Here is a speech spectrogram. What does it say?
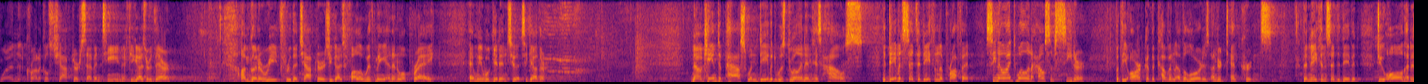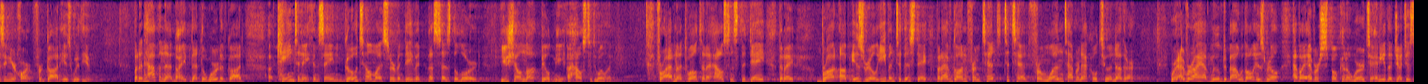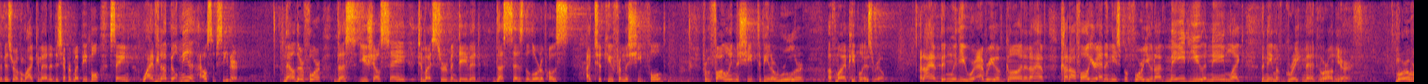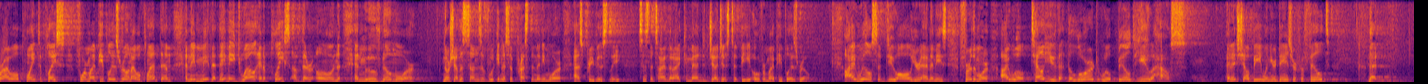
1 Chronicles chapter 17. If you guys are there, I'm going to read through the chapter as you guys follow with me, and then we'll pray and we will get into it together. Now it came to pass when David was dwelling in his house that David said to Nathan the prophet, See, now I dwell in a house of cedar, but the ark of the covenant of the Lord is under tent curtains. Then Nathan said to David, Do all that is in your heart, for God is with you. But it happened that night that the word of God uh, came to Nathan, saying, Go tell my servant David, Thus says the Lord, You shall not build me a house to dwell in. For I have not dwelt in a house since the day that I brought up Israel, even to this day, but I have gone from tent to tent, from one tabernacle to another. Wherever I have moved about with all Israel, have I ever spoken a word to any of the judges of Israel, whom I commanded to shepherd my people, saying, Why have you not built me a house of cedar? Now, therefore, thus you shall say to my servant David, Thus says the Lord of hosts, I took you from the sheepfold, from following the sheep to being a ruler of my people Israel. And I have been with you wherever you have gone, and I have cut off all your enemies before you, and I've made you a name like the name of great men who are on the earth. Moreover, I will appoint a place for my people Israel, and I will plant them, and they may, that they may dwell in a place of their own and move no more. Nor shall the sons of wickedness oppress them any more, as previously, since the time that I commanded judges to be over my people Israel. I will subdue all your enemies. Furthermore, I will tell you that the Lord will build you a house. And it shall be when your days are fulfilled that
